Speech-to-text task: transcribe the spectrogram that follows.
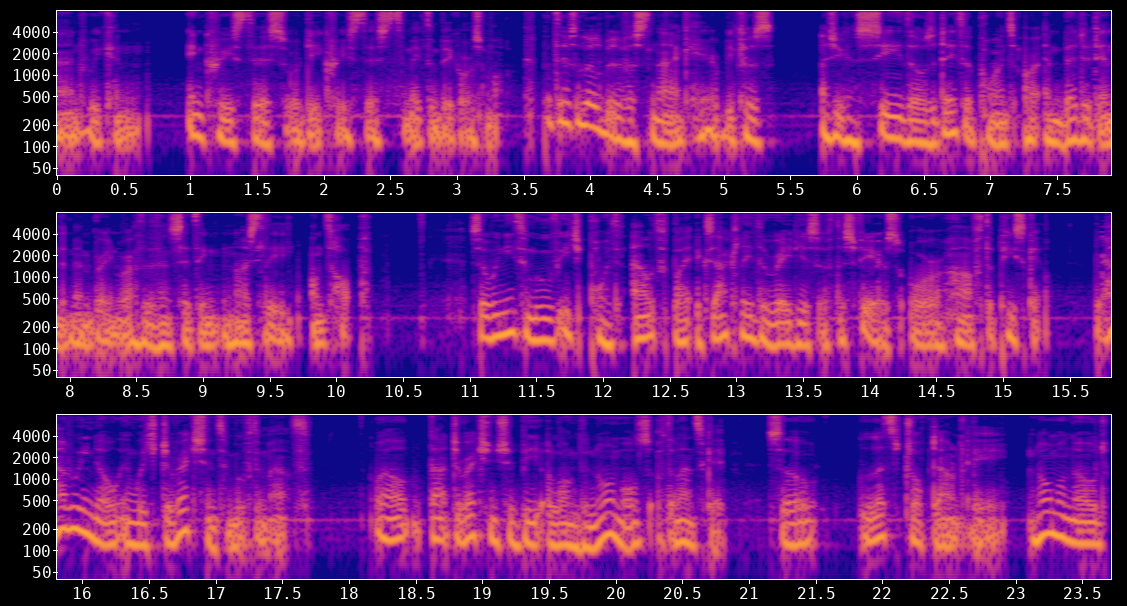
and we can increase this or decrease this to make them bigger or smaller. But there's a little bit of a snag here because as you can see, those data points are embedded in the membrane rather than sitting nicely on top. So we need to move each point out by exactly the radius of the spheres, or half the p-scale. But how do we know in which direction to move them out? Well, that direction should be along the normals of the landscape. So let's drop down a normal node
